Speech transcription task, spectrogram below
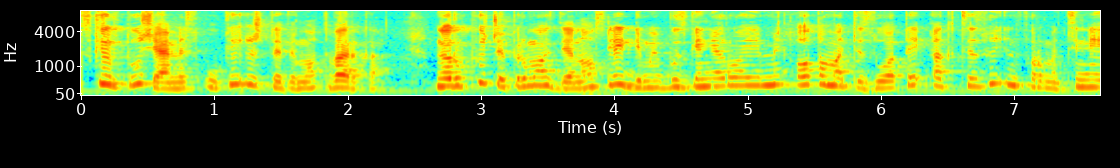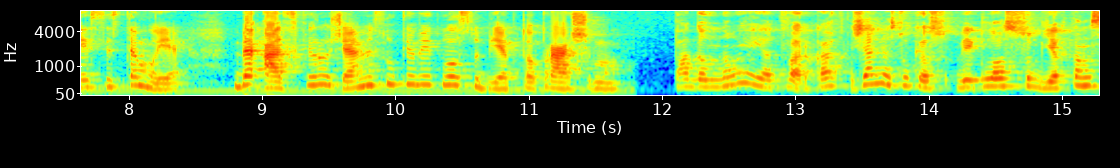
skirtų žemės ūkio išdavimo tvarką. Nuo rūpiučio pirmos dienos leidimai bus generuojami automatizuotai akcizų informacinėje sistemoje, be atskiro žemės ūkio veiklos subjekto prašymo. Pagal naująją tvarką žemės ūkio veiklos subjektams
